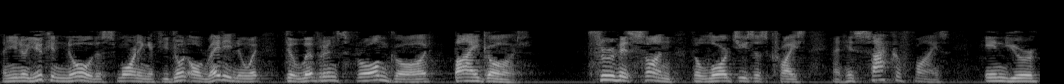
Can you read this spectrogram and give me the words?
And you know, you can know this morning, if you don't already know it, deliverance from God by God through His Son, the Lord Jesus Christ, and His sacrifice in your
